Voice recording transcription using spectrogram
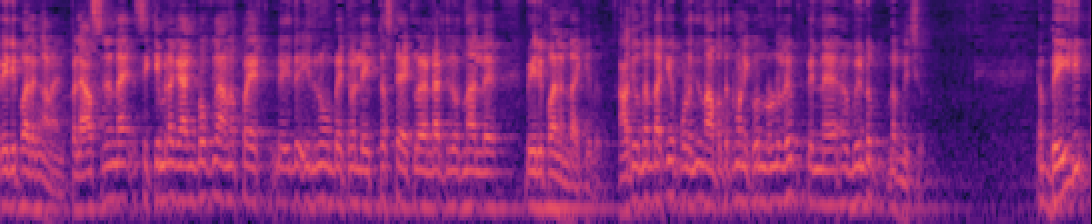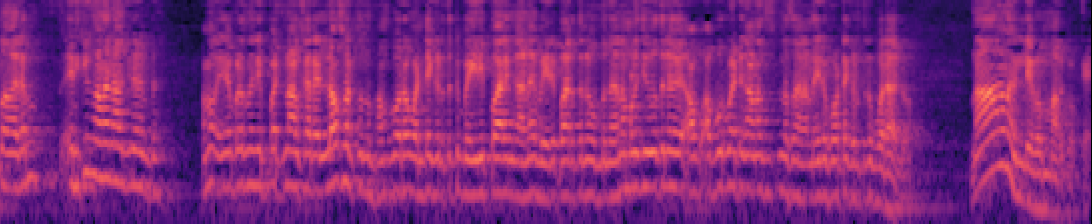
വേലിപ്പാലം കാണാൻ. ഇപ്പൊ ലാസ്റ്റ് തന്നെ സിക്കിമിലെ ഗാംഗ്ടോക്കിലാണ് ഇപ്പൊ ഇത് ഇതിനു മുമ്പ് ഏറ്റവും ലേറ്റസ്റ്റ് ആയിട്ടുള്ള രണ്ടായിരത്തി ഇരുപത്തിനാലിൽ വേലിപ്പാലം ഉണ്ടാക്കിയത്. ആദ്യം ഒന്ന് ഉണ്ടാക്കിയ പൊളിഞ്ഞ് നാൽപ്പത്തെട്ട് മണിക്കൂറിനുള്ളിൽ പിന്നെ വീണ്ടും നിർമ്മിച്ചു. ബെയിലിപ്പാലം എനിക്കും കാണാൻ ആഗ്രഹമുണ്ട്. നമ്മൾ ഇവിടെ നിന്ന് പറ്റുന്ന ആൾക്കാർ എല്ലാ സ്ഥലത്തുനിന്നും നമുക്ക് ഓരോ വണ്ടിയൊക്കെ എടുത്തിട്ട് വേരിപ്പാലം കാണുക. വേരിപ്പാലത്തിന് മുമ്പ് നമ്മുടെ ജീവിതത്തിൽ അപൂർവമായിട്ട് കാണാൻ പറ്റുന്ന സാധനമാണ്. അതിന് ഫോട്ടോ എടുത്തിട്ട് പോരാല്ലോ നാണല്ലേ ഇവന്മാർക്കൊക്കെ?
